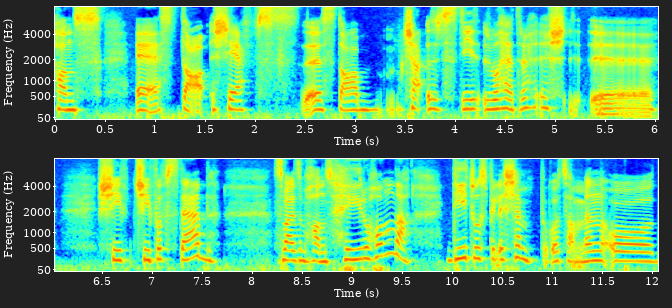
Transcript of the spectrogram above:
hans eh, sta, sjefsstab... eh, Hva heter det? Eh, chief, chief, of stab. Som er liksom hans høyre hånd. Da. De to spiller kjempegodt sammen. og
